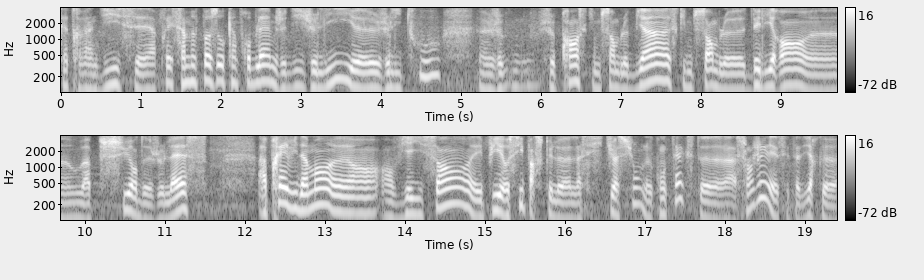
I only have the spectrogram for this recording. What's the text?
90 et après ça me pose aucun problème. Je dis je lis, euh, je lis tout, euh, je, je, prends ce qui me semble bien, ce qui me semble délirant euh, ou absurde, je laisse. Après évidemment en, vieillissant et puis aussi parce que la situation, le contexte a changé, c'est-à-dire que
